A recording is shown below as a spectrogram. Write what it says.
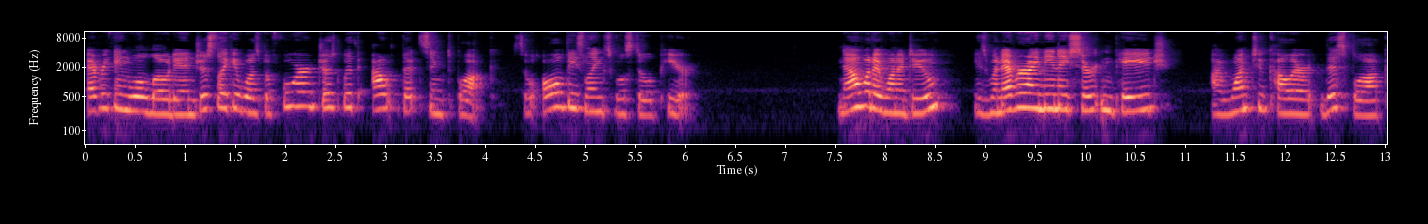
everything will load in just like it was before, just without that synced block. So all these links will still appear. Now what I want to do is whenever I'm in a certain page, I want to color this block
